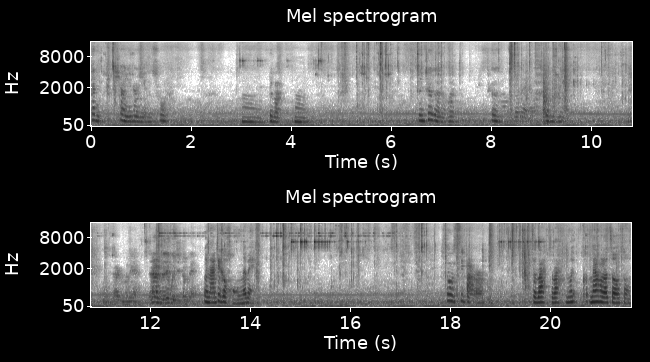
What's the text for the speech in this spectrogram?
太像有点严肃了，嗯对吧？嗯，但这个的话，这个做不出来。我拿这个红的呗。还有 C 板儿，走吧，走吧，我们买好了，走走。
